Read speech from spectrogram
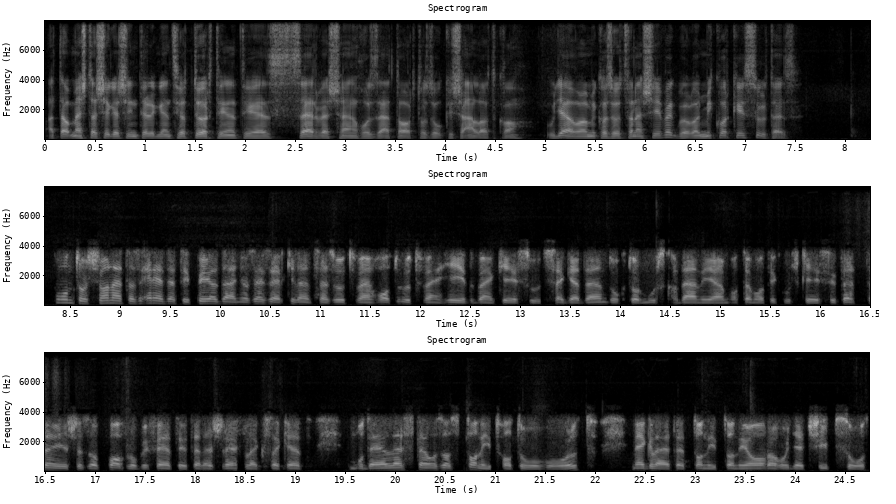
hát a mesterséges intelligencia történetéhez szervesen hozzátartozó kis állatka. Ugye, valamik az 50-es évekből, vagy mikor készült ez? Pontosan, hát az eredeti példány az 1956-57-ben készült Szegeden, dr. Muszka Dániel matematikus készítette, és ez a Pavlovi feltételes reflexeket modellezte, azaz tanítható volt, meg lehetett tanítani arra, hogy egy sípszót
